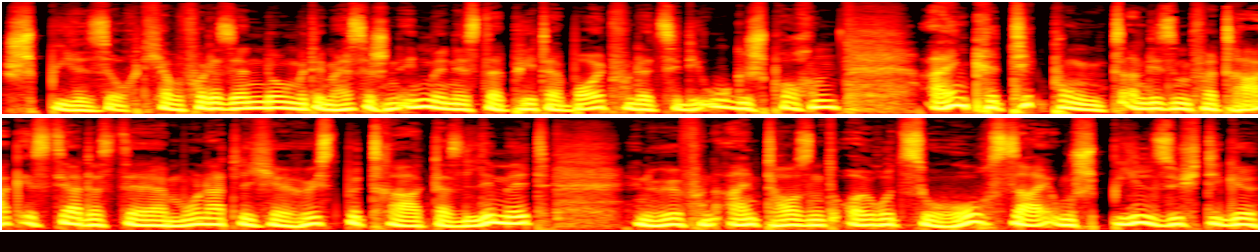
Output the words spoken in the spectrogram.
Spielsucht. Ich habe vor der Sendung mit dem hessischen Innenminister Peter Beuth von der CDU gesprochen. Ein Kritikpunkt an diesem Vertrag ist ja, dass der monatliche Höchstbetrag, das Limit in Höhe von 1000 Euro zu hoch sei, um Spielsüchtige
